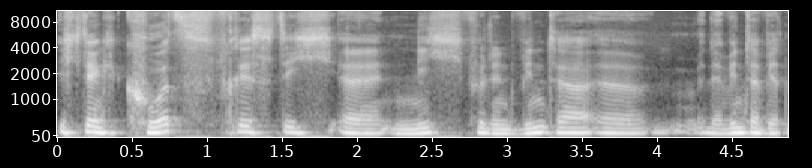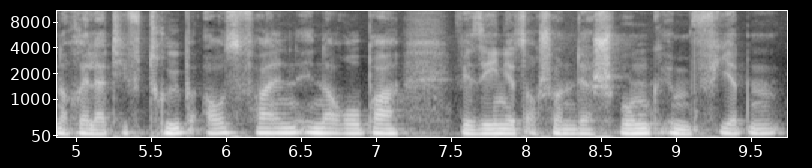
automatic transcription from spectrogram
Ich denke kurzfristig äh, nicht für den Winter. Äh, der Winter wird noch relativ trüb ausfallen in Europa. Wir sehen jetzt auch schon, der Schwung im vierten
